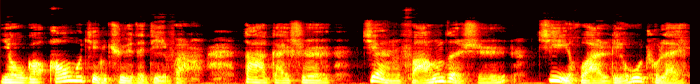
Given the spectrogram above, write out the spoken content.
有个凹进去的地方，大概是建房子时计划留出来。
